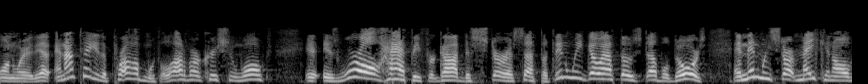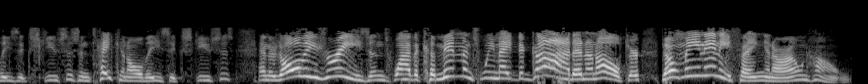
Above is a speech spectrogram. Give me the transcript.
one way or the other. And I'll tell you the problem with a lot of our Christian walk is we're all happy for God to stir us up, but then we go out those double doors and then we start making all these excuses and taking all these excuses and there's all these reasons why the commitments we made to God at an altar don't mean anything in our own homes.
